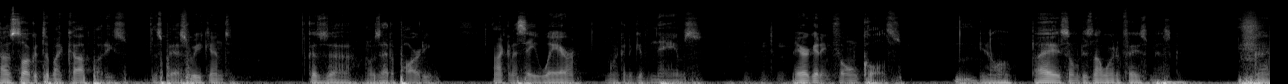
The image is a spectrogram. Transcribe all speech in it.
I was talking to my cop buddies this past weekend because uh, I was at a party. I'm not going to say where. I'm not going to give names. They are getting phone calls. You know, hey, somebody's not wearing a face mask. Okay.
